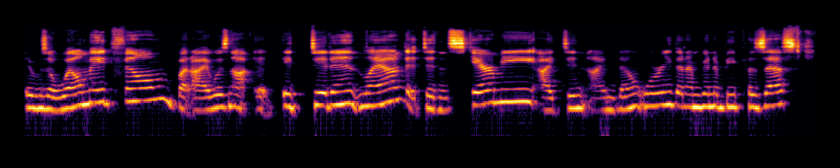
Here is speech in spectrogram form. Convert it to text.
It was a well-made film, but I was not. It, it didn't land. It didn't scare me. I didn't. I don't worry that I'm going to be possessed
